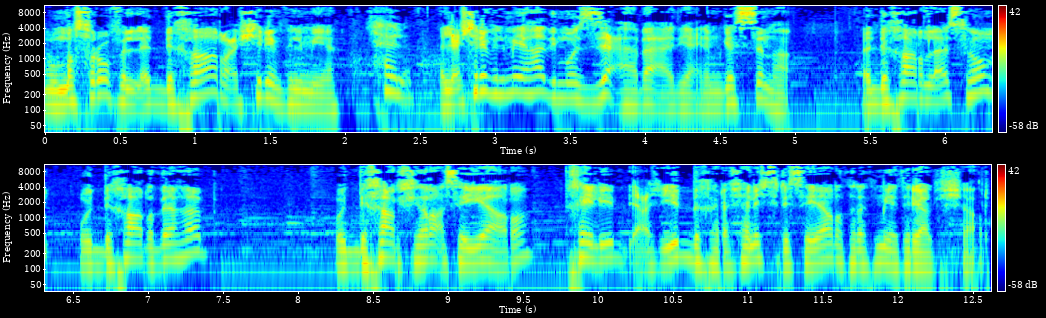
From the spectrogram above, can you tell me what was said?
ومصروف الادخار 20% حلو. ال 20% هذه موزعها بعد يعني مقسمها. ادخار الأسهم وادخار ذهب وادخار شراء سيارة. تخيل يدخر عشان يشتري سيارة 300 ريال في الشهر.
